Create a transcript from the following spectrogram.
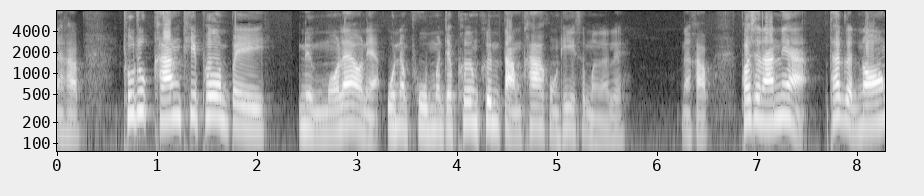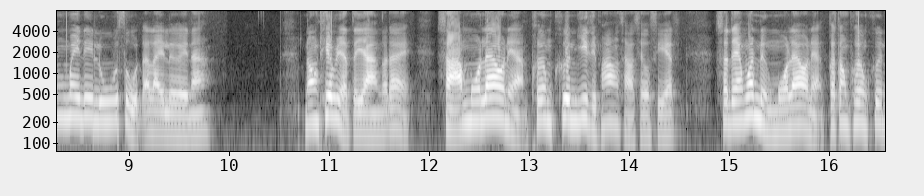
นะครับ ทุกๆ ครั้งที่เพิ่มไป 1 โมเลลเนี่ย อุณหภูมิมันจะเพิ่มขึ้นตามค่าคงที่เสมอเลยนะครับ เพราะฉะนั้นเนี่ย ถ้าเกิดน้องไม่ได้รู้สูตรอะไรเลยนะ น้องเทียบหยัดตะยางก็ได้ 3 โมเลลเนี่ย เพิ่มขึ้น 25 องศาเซลเซียส แสดงว่า 1 โมเลลเนี่ยก็ต้องเพิ่มขึ้น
